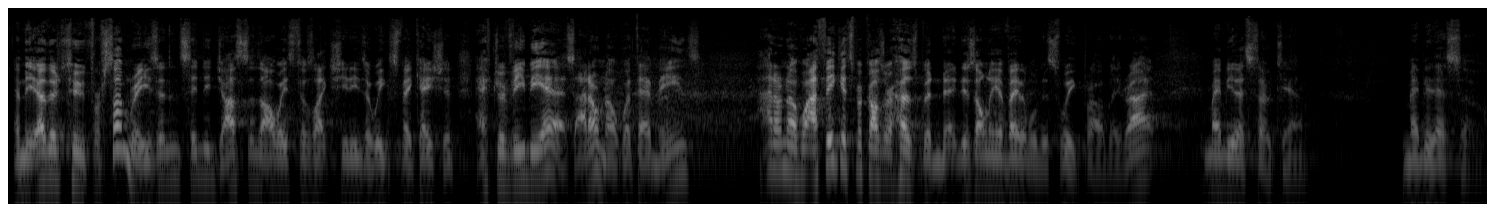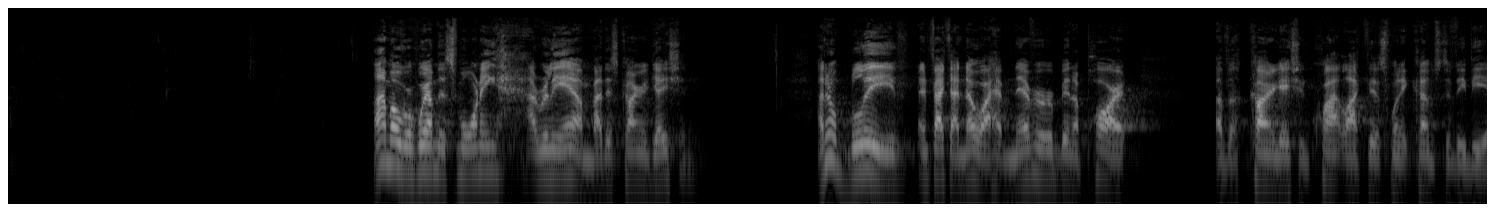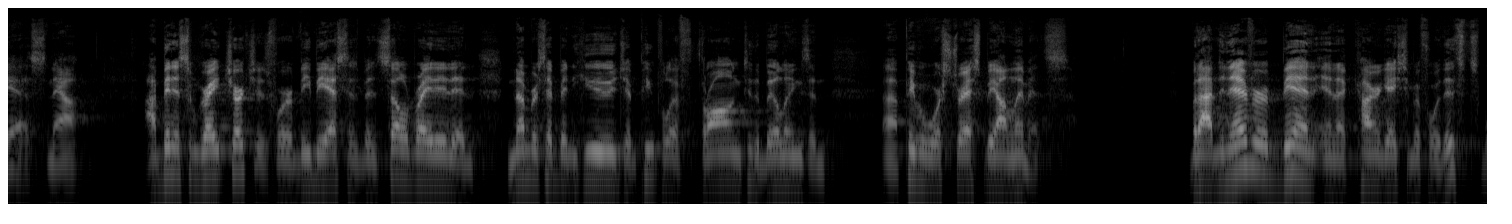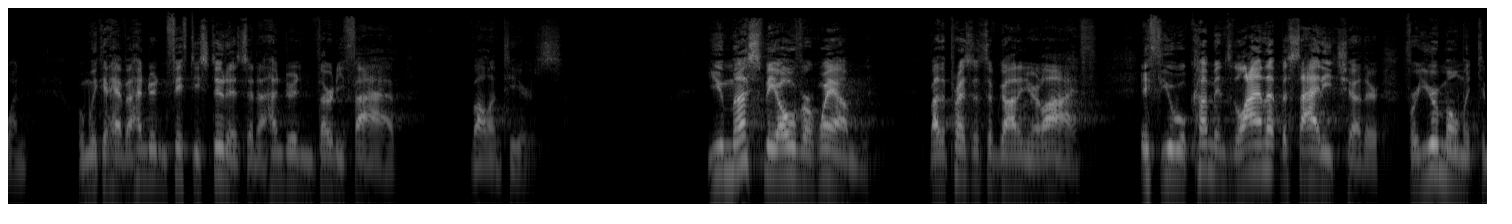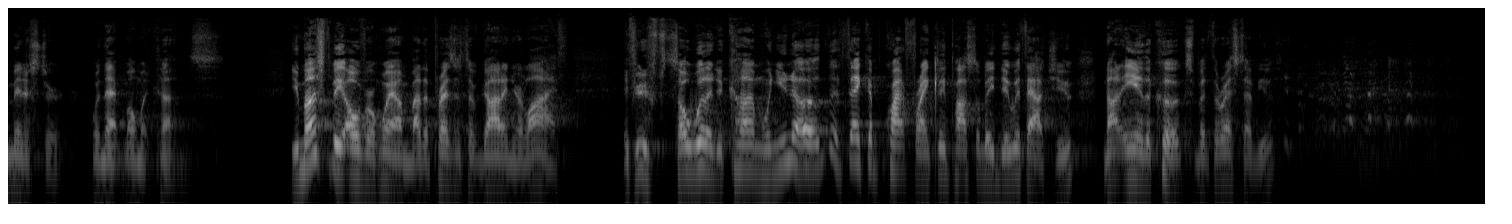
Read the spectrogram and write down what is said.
And the other two, for some reason, Cindy Johnson always feels like she needs a week's vacation after VBS. I don't know what that means. I don't know. I think it's because her husband is only available this week, probably, right? Maybe that's so, Tim. Maybe that's so. I'm overwhelmed this morning. I really am by this congregation. I don't believe, in fact, I know I have never been a part of a congregation quite like this when it comes to VBS. Now, I've been in some great churches where VBS has been celebrated and numbers have been huge and people have thronged to the buildings and uh, people were stressed beyond limits. But I've never been in a congregation before this one when we could have 150 students and 135 volunteers. You must be overwhelmed by the presence of God in your life if you will come and line up beside each other for your moment to minister when that moment comes. You must be overwhelmed by the presence of God in your life if you're so willing to come when you know that they could, quite frankly, possibly do without you, not any of the cooks, but the rest of you.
